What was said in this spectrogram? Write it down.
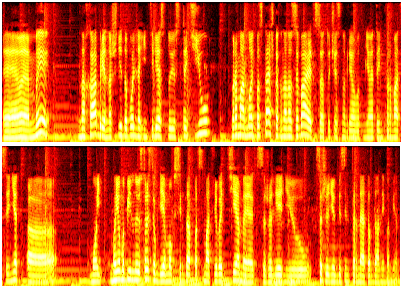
Э, мы на Хабре нашли довольно интересную статью Роман, может, подскажешь, как она называется? То, честно говоря, вот у меня этой информации нет. А, мой, мое мобильное устройство, где я мог всегда подсматривать темы, к сожалению, к сожалению, без интернета в данный момент.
